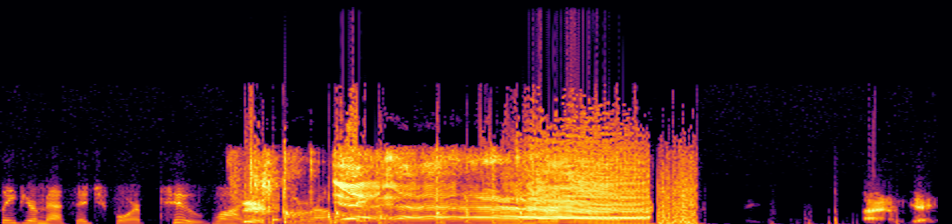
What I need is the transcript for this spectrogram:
Leave your message for 210. Yeah. I am gay.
